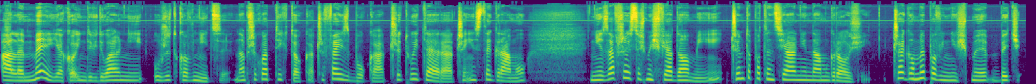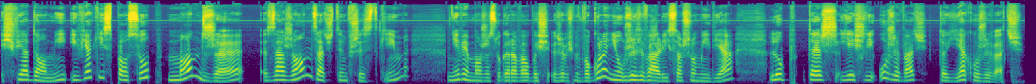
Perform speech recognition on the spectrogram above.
Ale my, jako indywidualni użytkownicy, na przykład TikToka, czy Facebooka, czy Twittera, czy Instagramu, nie zawsze jesteśmy świadomi, czym to potencjalnie nam grozi. Czego my powinniśmy być świadomi i w jaki sposób mądrze zarządzać tym wszystkim. Nie wiem, może sugerowałbyś, żebyśmy w ogóle nie używali social media, lub też jeśli używać, to jak używać?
